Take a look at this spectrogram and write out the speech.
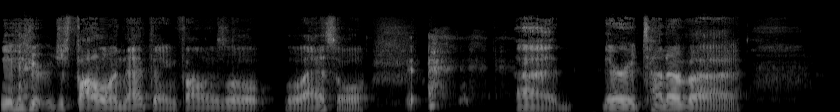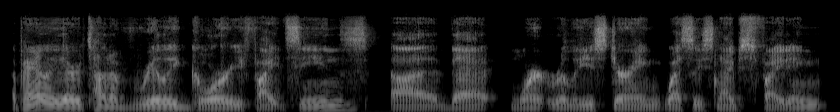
you're just following that thing, following his little little asshole. Uh, there are a ton of uh, apparently there are a ton of really gory fight scenes uh, that weren't released during Wesley Snipes fighting,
